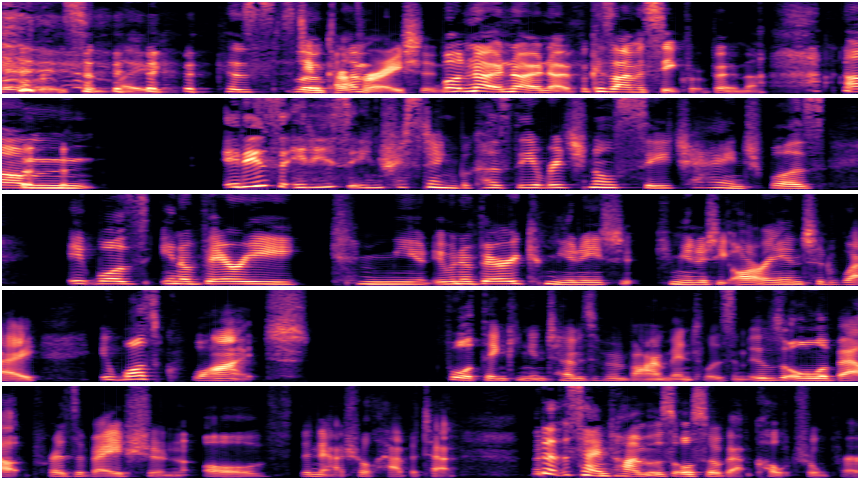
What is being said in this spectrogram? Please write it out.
recently because in preparation. Well, no, no, no, because I'm a secret boomer. Um, it is it is interesting because the original Sea Change was it was in a very commun- in a very community community oriented way. It was quite forward thinking in terms of environmentalism. It was all about preservation of the natural habitat, but at the same time, it was also about cultural pre-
